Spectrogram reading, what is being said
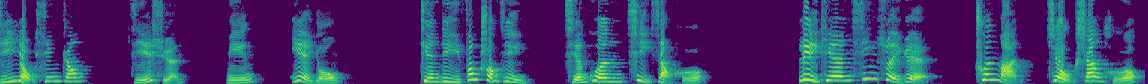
己有新征，节选，明，叶荣。天地风霜尽，乾坤气象和。历天新岁月，春满旧山河。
